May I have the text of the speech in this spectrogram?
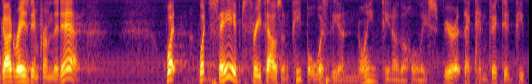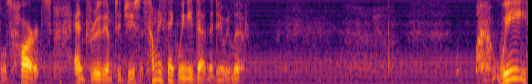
God raised him from the dead. What what saved 3,000 people was the anointing of the Holy Spirit that convicted people's hearts and drew them to Jesus. How many think we need that in the day we live? We,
